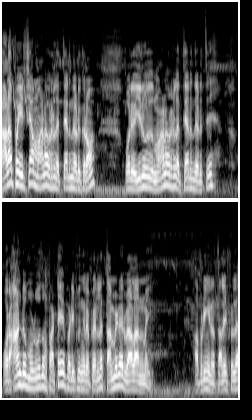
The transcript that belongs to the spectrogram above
களப்பயிற்சியாக மாணவர்களை தேர்ந்தெடுக்கிறோம். ஒரு இருபது மாணவர்களை தேர்ந்தெடுத்து ஒரு ஆண்டு முழுவதும் பட்டய படிப்புங்கிற பேரில் தமிழர் வேளாண்மை அப்படிங்கிற தலைப்பில்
